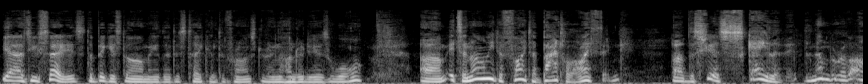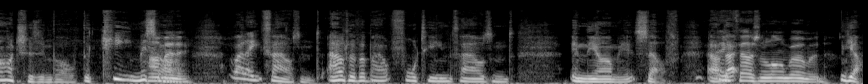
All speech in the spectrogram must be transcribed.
Yeah, as you say, it's the biggest army that has taken to France during the Hundred Years' War. Um, it's an army to fight a battle, I think. Uh, the sheer scale of it, the number of archers involved, the key missile. How many? About 8,000 out of about 14,000 in the army itself. Uh, 8,000 longbowmen. yeah,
